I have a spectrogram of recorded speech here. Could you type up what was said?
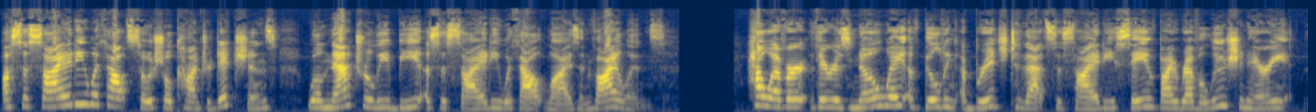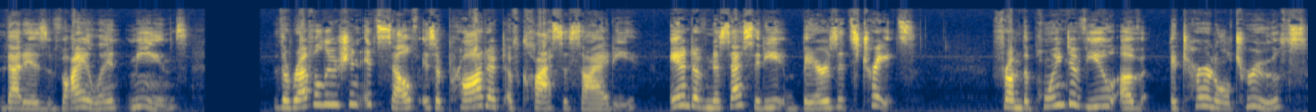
A society without social contradictions will naturally be a society without lies and violence. However, there is no way of building a bridge to that society save by revolutionary, that is, violent, means. The revolution itself is a product of class society, and of necessity bears its traits. From the point of view of eternal truths,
